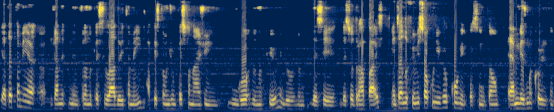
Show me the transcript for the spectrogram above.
E até também, já entrando pra esse lado aí também, a questão de um personagem gordo no filme, do, do, desse, desse outro rapaz, entrando no filme só com nível cômico, assim, então é a mesma coisa.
